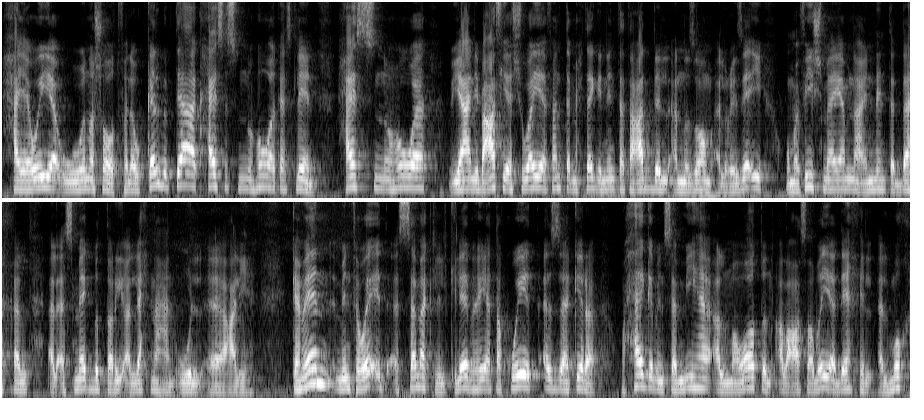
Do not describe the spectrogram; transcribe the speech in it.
حيوية ونشاط. فلو الكلب بتاعك حاسس إن هو كسلان حاسس إن هو يعني بعافية شوية فأنت محتاج إن أنت تعدل النظام الغذائي ومفيش ما يمنع إن أنت تدخل الأسماك بالطريقة اللي إحنا هنقول آه عليها. كمان من فوائد السمك للكلاب هي تقوية الذاكرة وحاجة بنسميها المواطن العصبية داخل المخ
